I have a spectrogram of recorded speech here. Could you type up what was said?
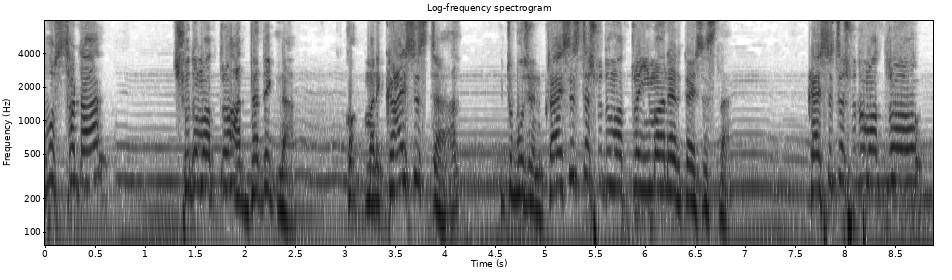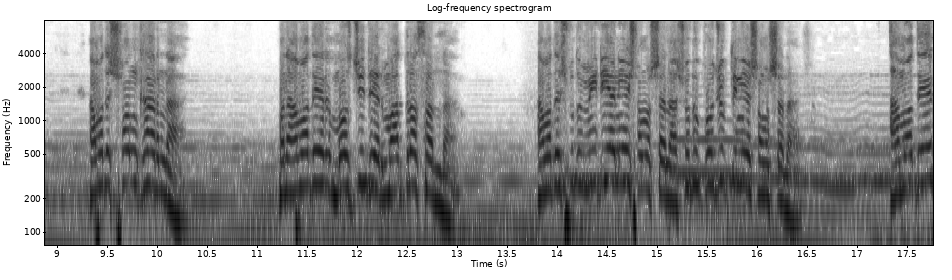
অবস্থাটা শুধুমাত্র আধ্যাত্মিক না মানে ক্রাইসিসটা, একটু বুঝেন, ক্রাইসিসটা শুধুমাত্র ইমানের ক্রাইসিস না। ক্রাইসিসটা শুধুমাত্র আমাদের সংখ্যার না মানে আমাদের মসজিদের, মাদ্রাসার না। আমাদের শুধু মিডিয়া নিয়ে সমস্যা না, শুধু প্রযুক্তি নিয়ে সমস্যা না। আমাদের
